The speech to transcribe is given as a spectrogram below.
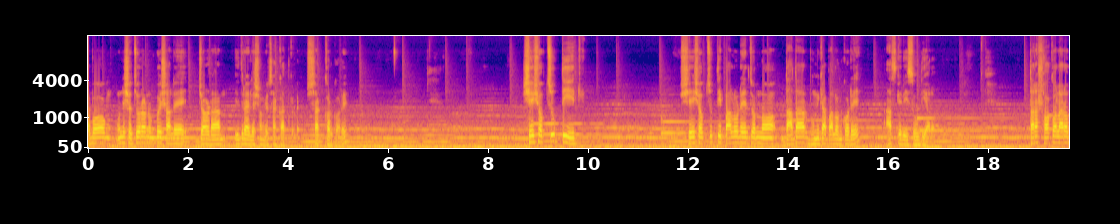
এবং উনিশশো চুরানব্বই সালে জর্ডান ইসরায়েলের সঙ্গে সাক্ষাৎ করে, স্বাক্ষর করে। সেই সব চুক্তির, সেই সব চুক্তি পালনের জন্য দাদার ভূমিকা পালন করে আজকের এই সৌদি আরব। তারা সকল আরব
